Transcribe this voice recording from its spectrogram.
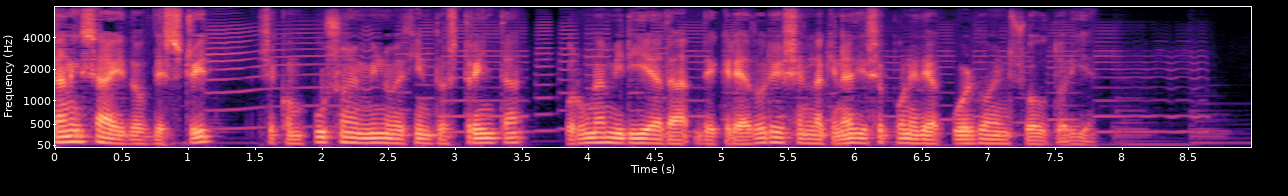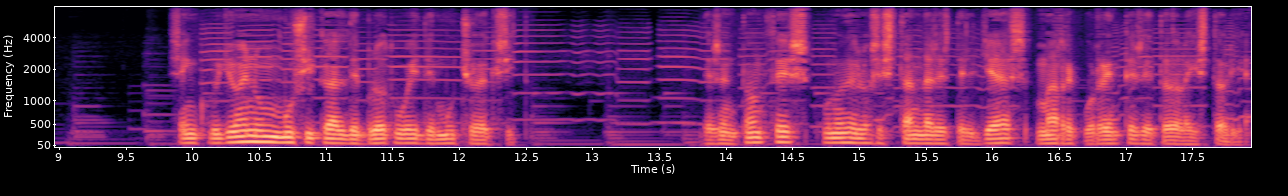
Sunny Side of the Street se compuso en 1930 por una miríada de creadores en la que nadie se pone de acuerdo en su autoría. Se incluyó en un musical de Broadway de mucho éxito. Desde entonces, uno de los estándares del jazz más recurrentes de toda la historia.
